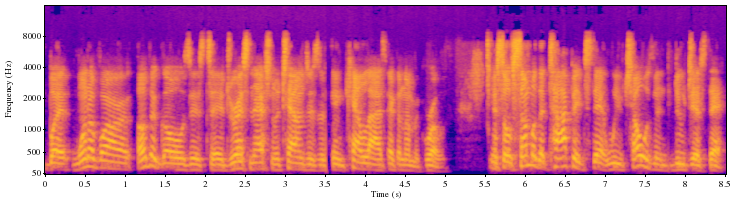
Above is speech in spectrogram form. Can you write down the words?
But one of our other goals is to address national challenges and catalyze economic growth. And so some of the topics that we've chosen do just that.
